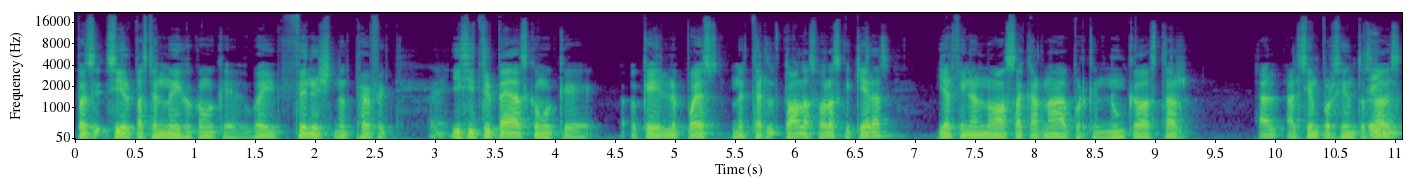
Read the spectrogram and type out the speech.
pues sí, el pastel me dijo como que, wey, finish, not perfect. Y si tripeas como que, ok, le puedes meter todas las horas que quieras y al final no vas a sacar nada porque nunca va a estar al, al 100%, ¿sabes?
